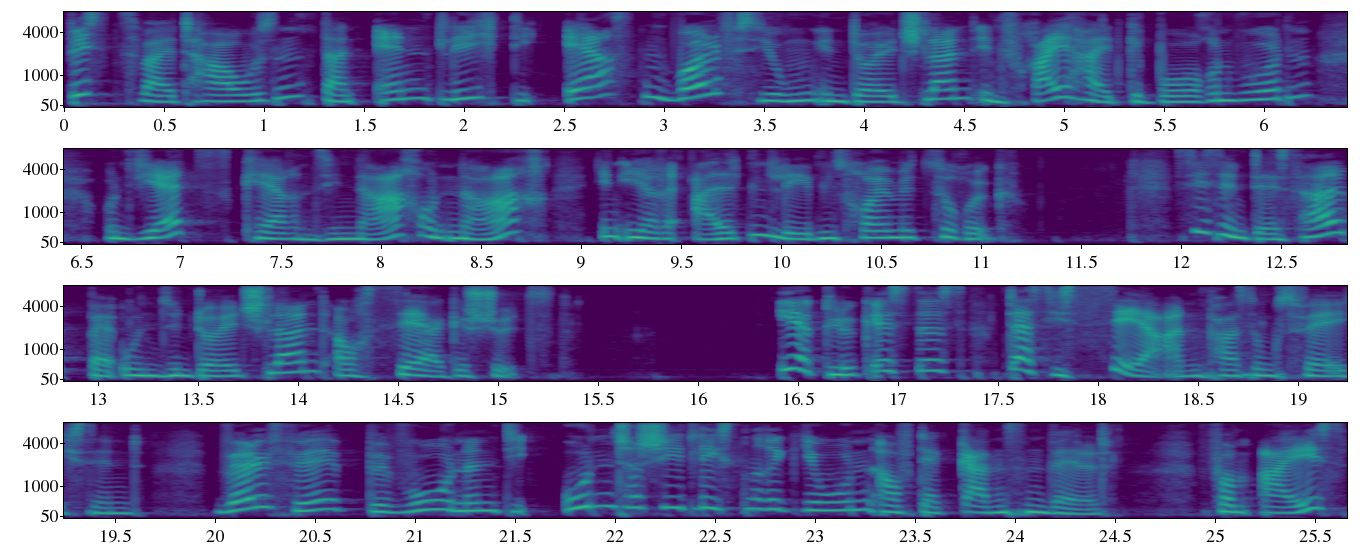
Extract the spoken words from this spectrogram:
Bis 2000 dann endlich die ersten Wolfsjungen in Deutschland in Freiheit geboren wurden und jetzt kehren sie nach und nach in ihre alten Lebensräume zurück. Sie sind deshalb bei uns in Deutschland auch sehr geschützt. Ihr Glück ist es, dass sie sehr anpassungsfähig sind. Wölfe bewohnen die unterschiedlichsten Regionen auf der ganzen Welt, vom Eis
